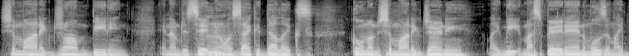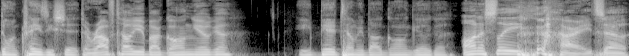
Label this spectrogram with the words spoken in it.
shamanic drum beating, and I'm just sitting Mm. there on psychedelics, going on a shamanic journey, like meeting my spirit animals and like doing crazy shit. Did Ralph tell you about Gong Yoga? He did tell me about Gong Yoga. Honestly, all right. So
